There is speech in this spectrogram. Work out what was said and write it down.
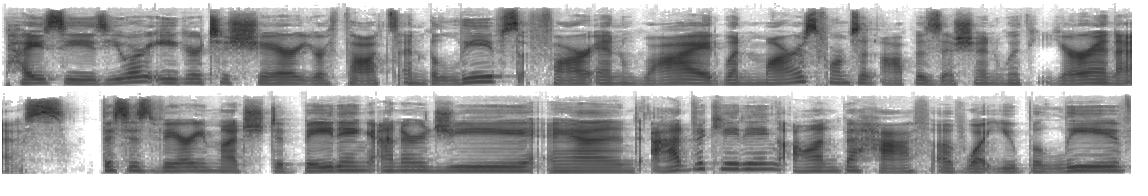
Pisces, you are eager to share your thoughts and beliefs far and wide when Mars forms an opposition with Uranus. This is very much debating energy and advocating on behalf of what you believe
